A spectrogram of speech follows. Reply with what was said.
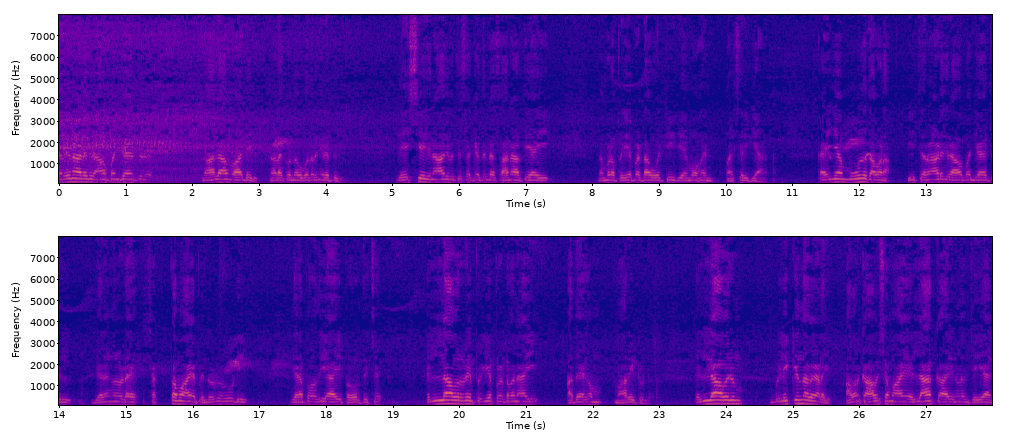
ചെറിയനാട് ഗ്രാമപഞ്ചായത്ത് നാലാം വാർഡിൽ നടക്കുന്ന ഉപതെരഞ്ഞെടുപ്പിൽ ദേശീയ ജനാധിപത്യ സഖ്യത്തിന്റെ സ്ഥാനാർത്ഥിയായി നമ്മുടെ പ്രിയപ്പെട്ട ഒ ടി ജയമോഹൻ മത്സരിക്കുകയാണ്. കഴിഞ്ഞ മൂന്ന് തവണ ഈ ചെറുനാട് ഗ്രാമപഞ്ചായത്തിൽ ജനങ്ങളുടെ ശക്തമായ പിന്തുണയോടുകൂടി ജനപ്രതിയായി പ്രവർത്തിച്ച് എല്ലാവരുടെയും പ്രിയപ്പെട്ടവനായി അദ്ദേഹം മാറിയിട്ടുണ്ട്. എല്ലാവരും വിളിക്കുന്ന വേളയിൽ അവർക്ക് ആവശ്യമായ എല്ലാ കാര്യങ്ങളും ചെയ്യാൻ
